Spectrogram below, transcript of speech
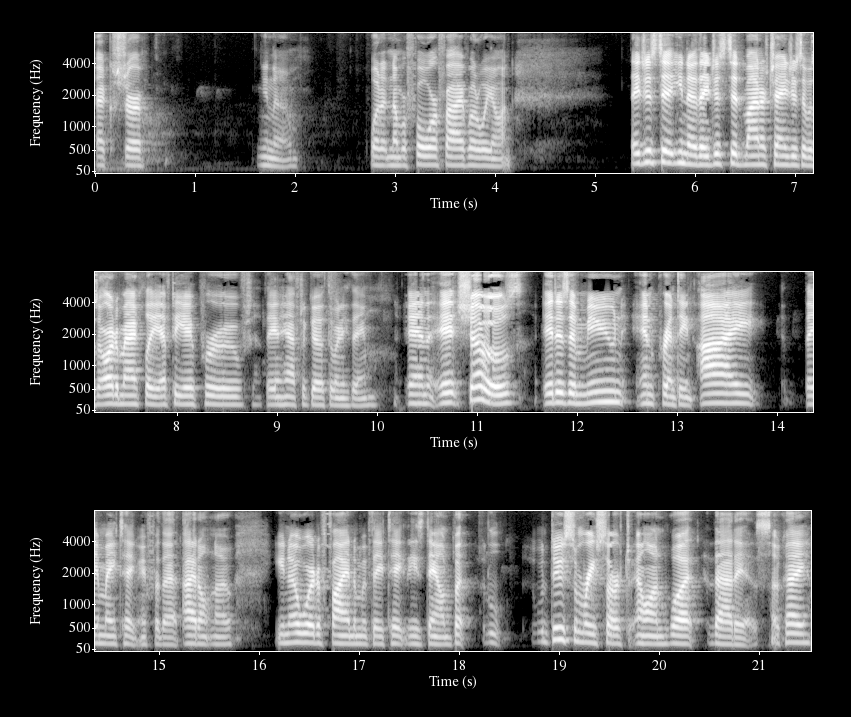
extra you know what at number 4 or 5 what are we on? They just did, you know, they just did minor changes. It was automatically FDA approved. They didn't have to go through anything. And it shows it is immune imprinting. I they may take me for that. I don't know. You know where to find them if they take these down, but do some research on what that is, okay?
